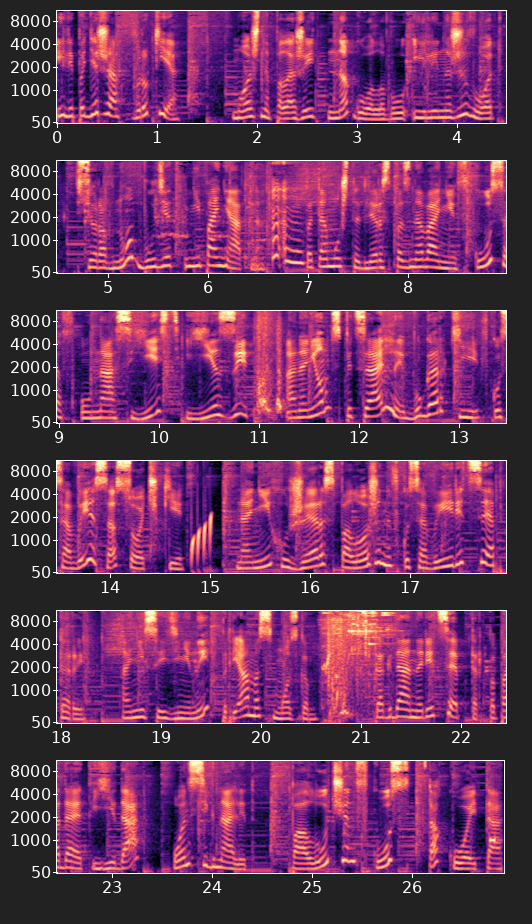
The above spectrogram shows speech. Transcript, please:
или подержав в руке. Можно положить на голову или на живот. Все равно будет непонятно. Потому что для распознавания вкусов у нас есть язык, а на нем специальные бугорки, вкусовые сосочки. На них уже расположены вкусовые рецепторы. Они соединены прямо с мозгом. Когда на рецептор попадает еда, он сигналит «Получен вкус такой-то».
